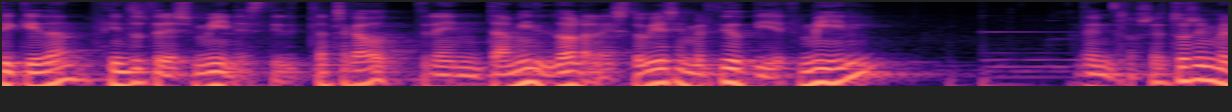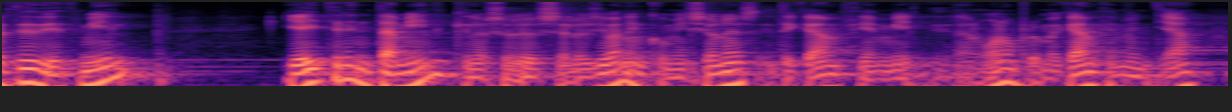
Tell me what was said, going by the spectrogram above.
te quedan 103.000, es decir, te han sacado 30.000 dólares. Tú habías invertido 10.000, atentos, ¿eh? tú has invertido 10.000 y hay 30.000 que se los llevan en comisiones y te quedan 100.000. Dirán, bueno, pero me quedan 100.000 ya,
